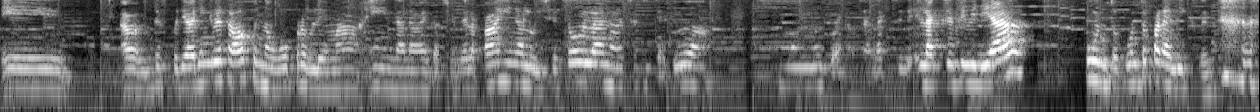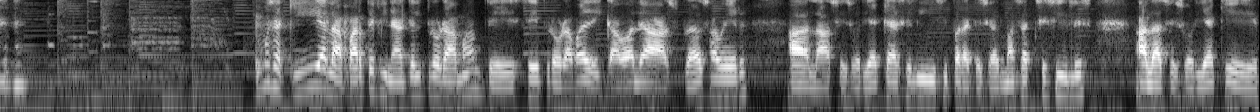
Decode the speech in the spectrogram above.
eh, después de haber ingresado, pues no hubo problema en la navegación de la página, lo hice sola, no necesité ayuda, muy, muy bueno. O sea, la, accesibilidad, punto, punto para el Ixen. Vamos aquí a la parte final del programa, de este programa dedicado a las pruebas saber, a la asesoría que hace el INSI para que sean más accesibles, a la asesoría que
